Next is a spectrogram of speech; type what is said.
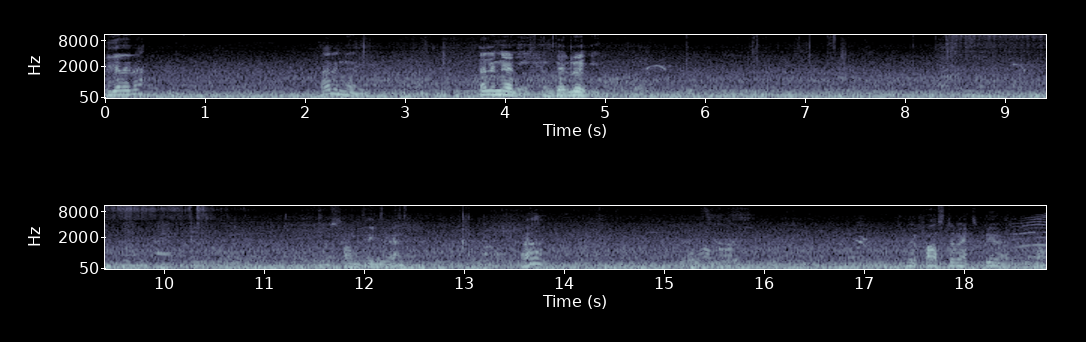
লিগাল এটা তাহলে নেয়নি তাহলে নেয়নি দেখলো কি something, eh? Huh? My first time experience, you know?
